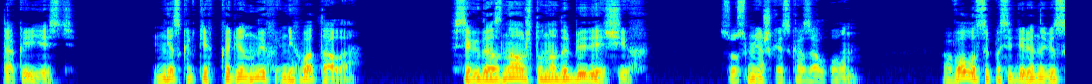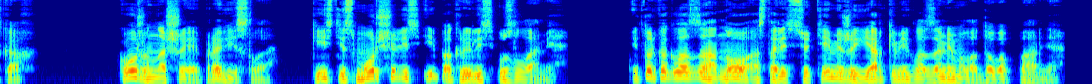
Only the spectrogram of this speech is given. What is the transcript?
Так и есть. Нескольких коренных не хватало. Всегда знал, что надо беречь их, — с усмешкой сказал он. Волосы посидели на висках. Кожа на шее провисла, кисти сморщились и покрылись узлами. И только глаза Ноа остались все теми же яркими глазами молодого парня.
